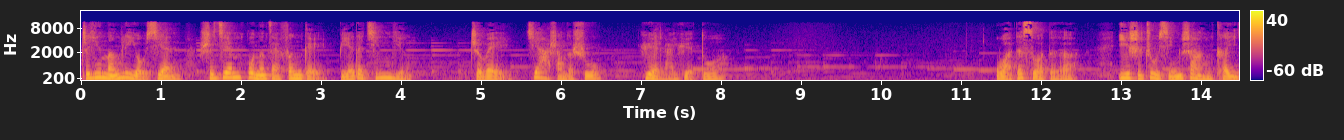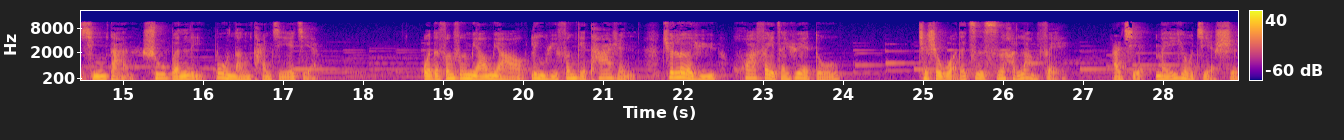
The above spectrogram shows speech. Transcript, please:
只因能力有限，时间不能再分给别的经营，只为架上的书越来越多。我的所得，衣食住行上可以清淡，书本里不能谈节俭。我的分分秒秒吝于分给他人，却乐于花费在阅读，这是我的自私和浪费，而且没有解释。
